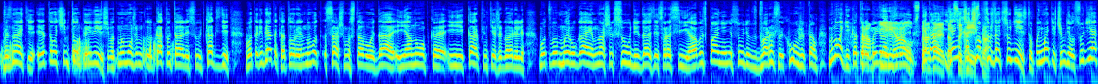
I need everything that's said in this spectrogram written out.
Вы знаете, это очень тонкая вещь. Вот мы можем, э, как в Италии судят, как здесь. Вот ребята, которые, ну вот Саша Мостовой, да, и Янопка, и Карпин те же говорили, вот вы, мы ругаем наших судей, да, здесь в России, а в Испании они судят в два раза хуже. Там многие, которые Там поиграли и за Реал страдает Это- от Я не хочу обсуждать судейство. Понимаете, в чем дело? Судья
